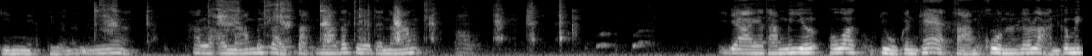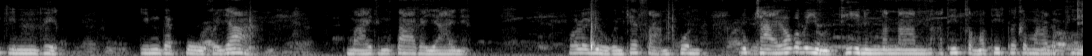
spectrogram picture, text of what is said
กินเนี่ยเถื่อเนื้อเนื้อ ถ้าเราเอาน้ำไปใส่ตักมาก็เจอแต่น้ำเอ้ายายอะทำไม่เยอะ เพราะว่าอยู่กันแค่สามคนแล้วหลานก็ไม่กินเผ็ด กินแต่ปู่กับย่า หมายถึงตากับยายเนี่ย เพราะเราอยู่กันแค่สามคน ลูกชายเขาก็ไปอยู่อีกที่หนึ่งนานๆอาทิตย์สองอาทิตย์ก็จะมาสักที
